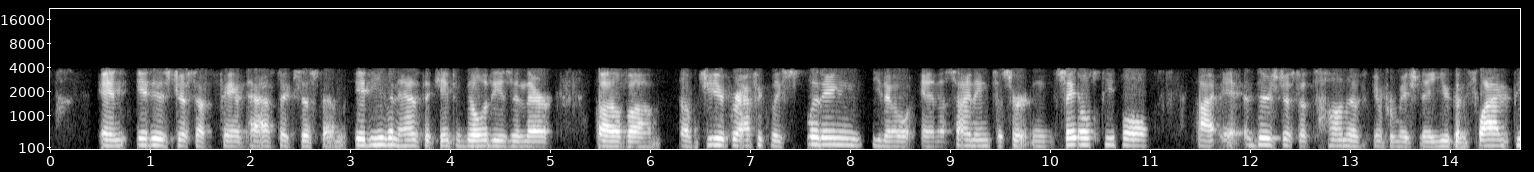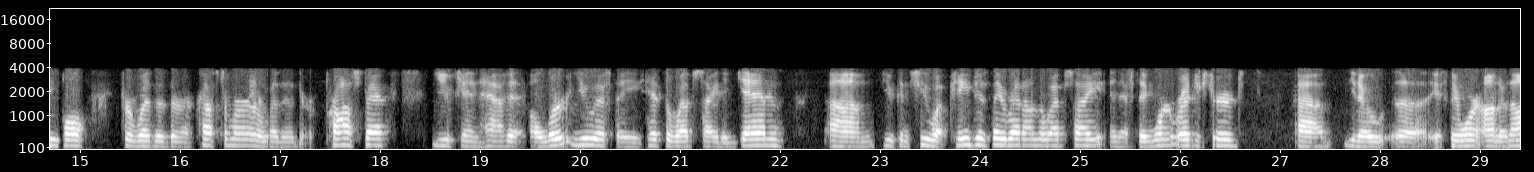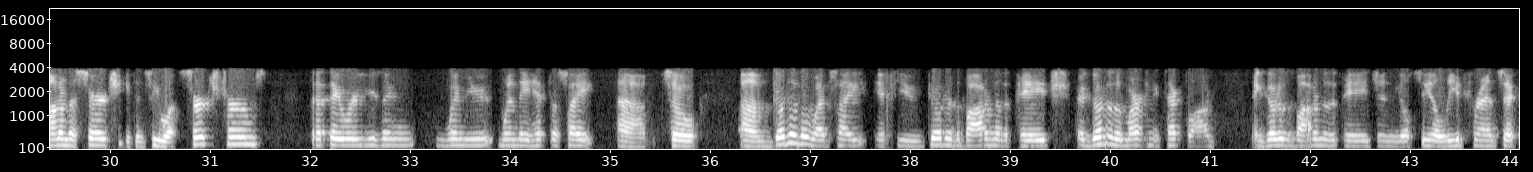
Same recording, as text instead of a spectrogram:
And it is just a fantastic system. It even has the capabilities in there of um, of geographically splitting, you know, and assigning to certain salespeople. Uh, it, there's just a ton of information. You can flag people for whether they're a customer or whether they're a prospect. You can have it alert you if they hit the website again. Um, you can see what pages they read on the website, and if they weren't registered, uh, you know, uh, if they weren't on anonymous search, you can see what search terms that they were using when you when they hit the site. Uh, so um, go to the website. If you go to the bottom of the page, uh, go to the marketing tech blog and go to the bottom of the page, and you'll see a lead forensic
